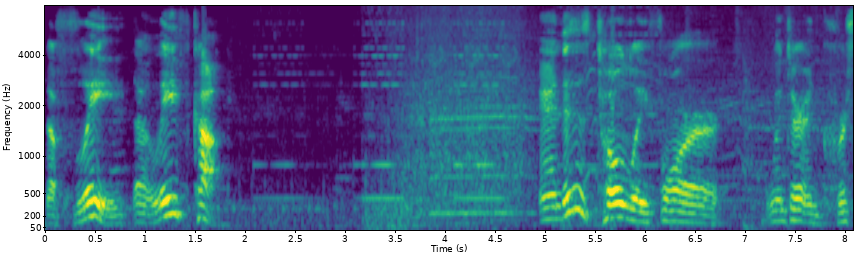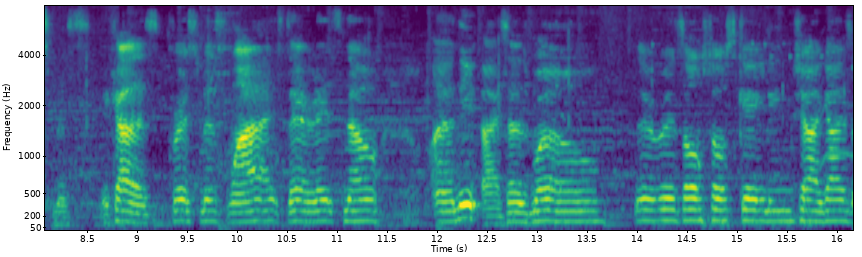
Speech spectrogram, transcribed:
the Flea, the Leaf Cup. And this is totally for winter and Christmas because Christmas lights, there is snow, and the ice as well. There is also skating, shy guys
